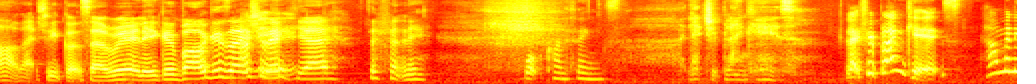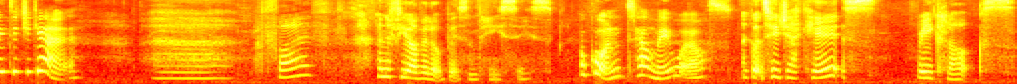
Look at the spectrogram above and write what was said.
Oh, I've actually got some really good bargains, actually. Yeah, definitely. What kind of things? Electric blankets. Electric blankets? How many did you get? Uh, five. And a few other little bits and pieces. Oh, go on, tell me, what else? I got two jackets, three clocks,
